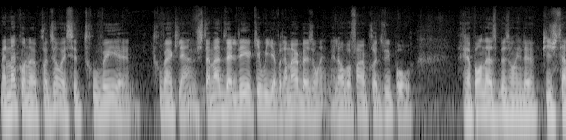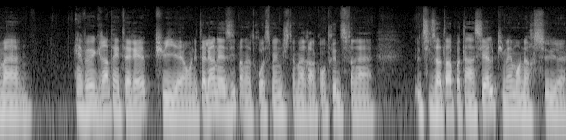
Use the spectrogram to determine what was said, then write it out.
maintenant qu'on a un produit, on va essayer de trouver, euh, trouver un client, justement, de valider, OK, oui, il y a vraiment un besoin, mais là, on va faire un produit pour répondre à ce besoin-là. Puis justement, il y avait un grand intérêt. Puis euh, on est allé en Asie pendant trois semaines, justement, rencontrer différents utilisateurs potentiels. Puis même, on a reçu euh,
